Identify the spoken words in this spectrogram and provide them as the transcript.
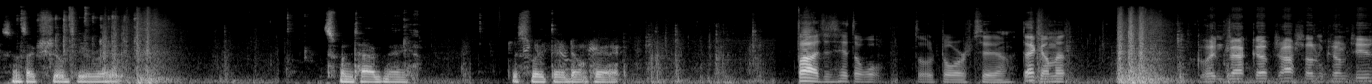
Sounds like shield to your right. This one tagged me. Just wait there, don't panic. But I just hit the, wa- the door too. Dadgummit. Go ahead and back up, Josh. Let him come to you.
